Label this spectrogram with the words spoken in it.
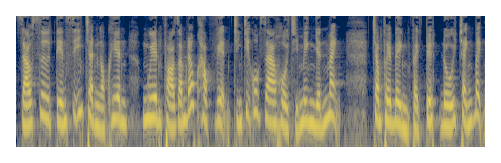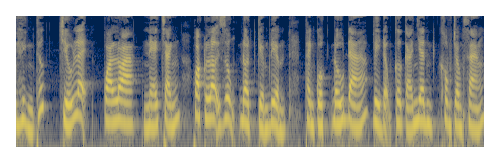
Giáo sư tiến sĩ Trần Ngọc Hiên, nguyên phó giám đốc Học viện Chính trị Quốc gia Hồ Chí Minh nhấn mạnh, trong phê bình phải tuyệt đối tránh bệnh hình thức chiếu lệ, qua loa, né tránh hoặc lợi dụng đợt kiểm điểm thành cuộc đấu đá vì động cơ cá nhân không trong sáng.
